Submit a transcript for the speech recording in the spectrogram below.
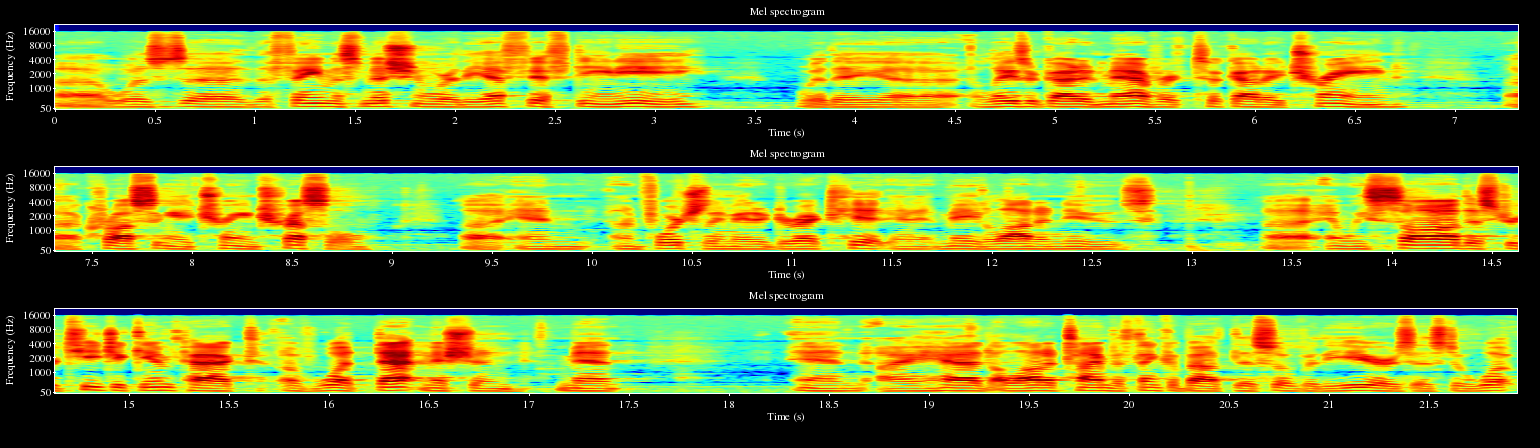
uh, was the famous mission where the F 15E, with a, uh, laser guided Maverick, took out a train uh, crossing a train trestle uh, and unfortunately made a direct hit, and it made a lot of news. Uh, and we saw the strategic impact of what that mission meant. And I had a lot of time to think about this over the years as to what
